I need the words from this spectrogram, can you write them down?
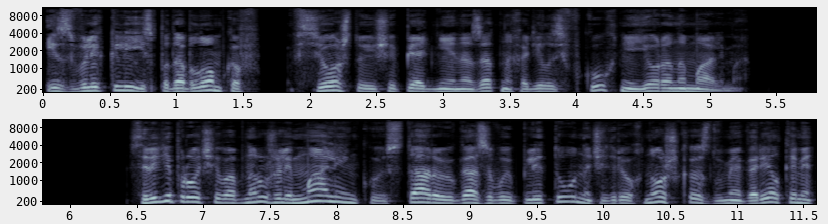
извлекли из-под обломков все, что еще пять дней назад находилось в кухне Йорана Мальма. Среди прочего обнаружили маленькую старую газовую плиту на четырех ножках с двумя горелками.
